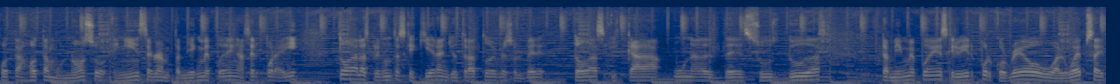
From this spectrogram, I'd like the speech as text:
JJ Munoso en Instagram. También me pueden hacer por ahí todas las preguntas que quieran. Yo trato de resolver todas y cada una de sus dudas. También me pueden escribir por correo o al website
